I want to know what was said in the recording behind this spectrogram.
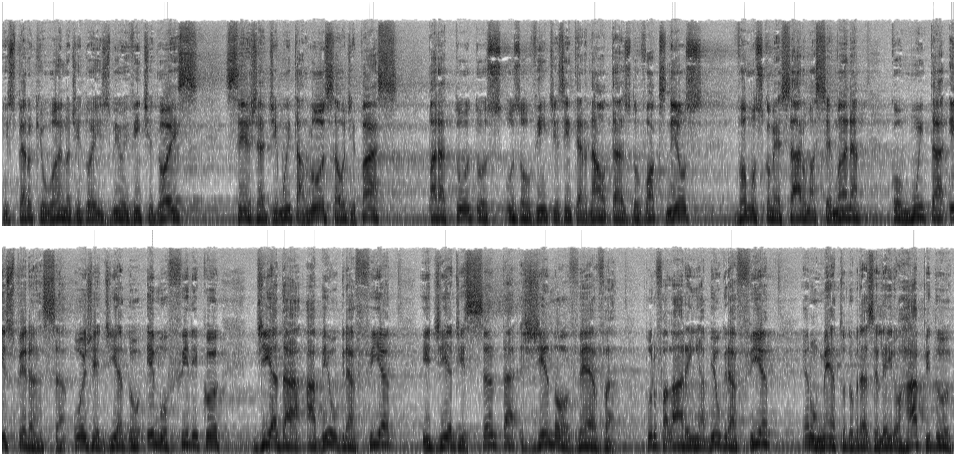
Espero que o ano de 2022 seja de muita luz, saúde e paz para todos os ouvintes internautas do Vox News. Vamos começar uma semana com muita esperança. Hoje é dia do hemofílico, dia da abiografia e dia de Santa Genoveva. Por falar em abiografia, era um método brasileiro rápido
